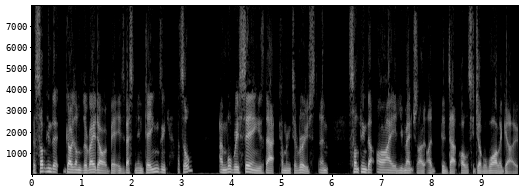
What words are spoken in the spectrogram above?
But something that goes under the radar a bit is investing in things and capital. And what we're seeing is that coming to roost. And something that I, you mentioned, I, I did that policy job a while ago.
